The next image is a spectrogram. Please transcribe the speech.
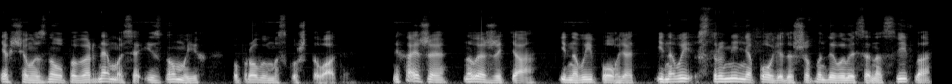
якщо ми знову повернемося і знову їх попробуємо скуштувати. Нехай же нове життя і новий погляд, і нове струміння погляду, щоб ми дивилися на світло,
